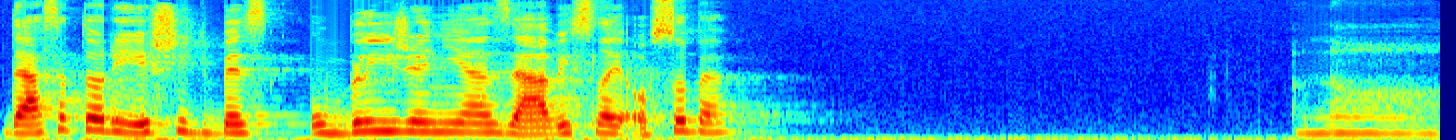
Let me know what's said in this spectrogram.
Dá sa to riešiť bez ublíženia závislej osobe? No,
